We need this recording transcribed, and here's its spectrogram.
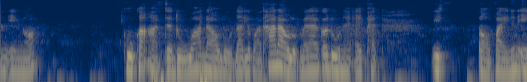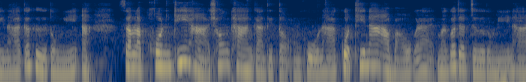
นั่นเองเนาะ ครูก็อาจจะดูว่าดาวน์โหลดได้หรือเปล่า ถ้าดาวน์โหลดไม่ได้ก็ดูใน iPad อีกต่อไปนั่นเองนะคะ ก็คือตรงนี้อะสำหรับคนที่หาช่องทางการติดต่อของครูนะคะ กดที่หน้า about ก็ได้ มันก็จะเจอตรงนี้นะคะ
